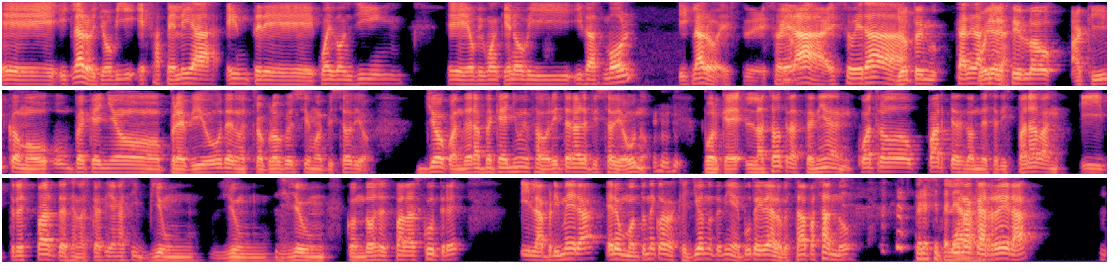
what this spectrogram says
Eh, y claro, yo vi esa pelea entre Qui-Gon Jinn, eh, Obi-Wan Kenobi y Darth Maul. Y claro, este, eso era, eso era Yo tengo, canela voy a decirlo aquí como un pequeño preview de nuestro próximo episodio. Yo, cuando era pequeño, mi favorito era el episodio 1. Porque las otras tenían cuatro partes donde se disparaban y tres partes en las que hacían así, bium, bium, bium, con dos espadas cutres. Y la primera era un montón de cosas que yo no tenía ni puta idea de lo que estaba pasando. Pero se peleaba. Una carrera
